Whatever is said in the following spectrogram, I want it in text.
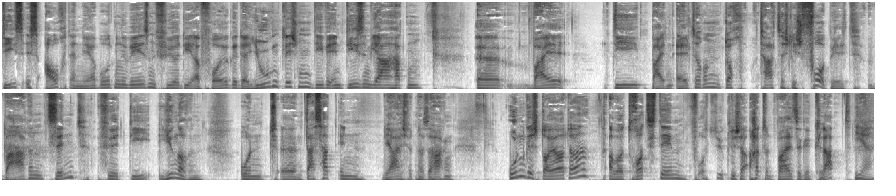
dies ist auch der Nährboden gewesen für die Erfolge der Jugendlichen, die wir in diesem Jahr hatten, äh, weil die beiden Älteren doch tatsächlich Vorbild waren, sind für die Jüngeren. Und äh, das hat in, ja, ich würde mal sagen, ungesteuerter, aber trotzdem vorzüglicher Art und Weise geklappt. Ja.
